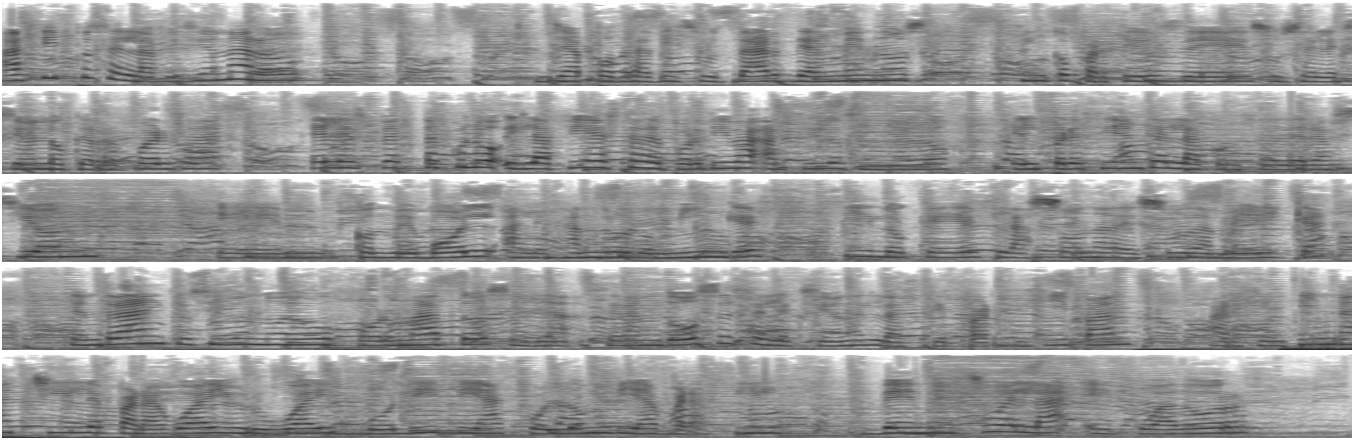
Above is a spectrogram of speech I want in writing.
Así pues el aficionado ya podrá disfrutar de al menos partidos de su selección, lo que refuerza el espectáculo y la fiesta deportiva, así lo señaló el presidente de la Confederación eh, Conmebol, Alejandro Domínguez, y lo que es la zona de Sudamérica. Tendrá inclusive un nuevo formato, serán 12 selecciones las que participan, Argentina, Chile, Paraguay, Uruguay, Bolivia, Colombia, Brasil, Venezuela, Ecuador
